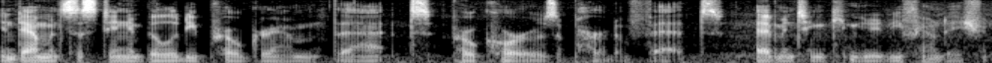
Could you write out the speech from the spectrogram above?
endowment sustainability program that Procoro was a part of at Edmonton Community Foundation.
